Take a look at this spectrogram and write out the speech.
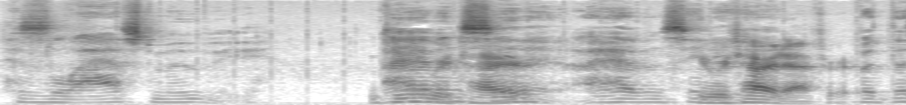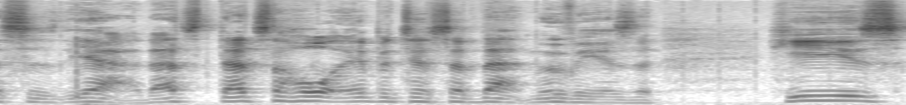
his last movie. Did I he haven't retire? seen it. I haven't seen He it. retired after it. But this is yeah, that's that's the whole impetus of that movie is that he's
